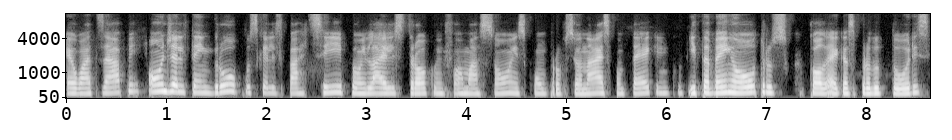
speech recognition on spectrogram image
é o WhatsApp, onde ele tem grupos que eles participam e lá eles trocam informações com profissionais, com técnicos e também outros colegas produtores.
